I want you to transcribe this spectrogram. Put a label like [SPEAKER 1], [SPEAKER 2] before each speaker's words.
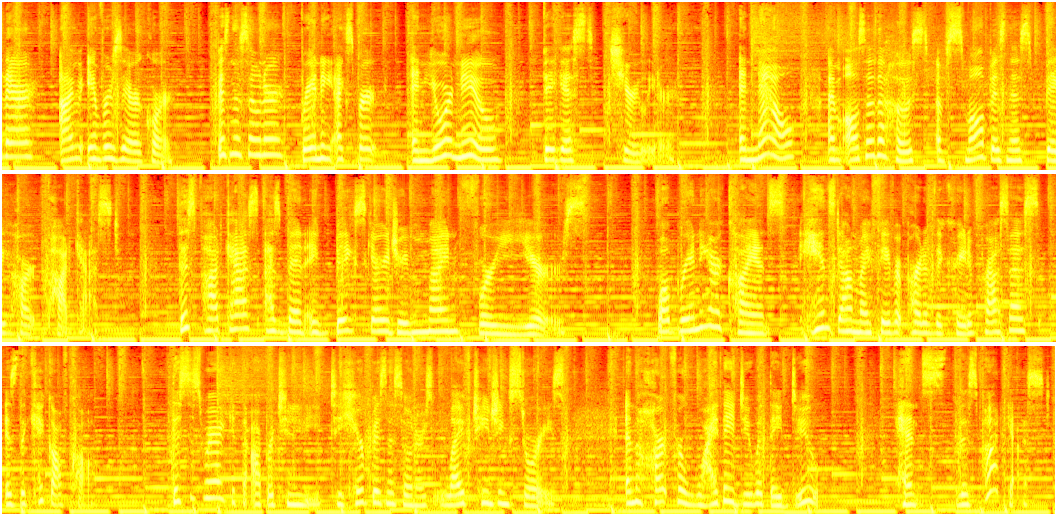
[SPEAKER 1] there, I'm Amber Zarakor, business owner, branding expert, and your new biggest cheerleader. And now I'm also the host of Small Business Big Heart podcast. This podcast has been a big, scary dream of mine for years. While branding our clients, hands down, my favorite part of the creative process is the kickoff call. This is where I get the opportunity to hear business owners' life changing stories and the heart for why they do what they do hence this podcast.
